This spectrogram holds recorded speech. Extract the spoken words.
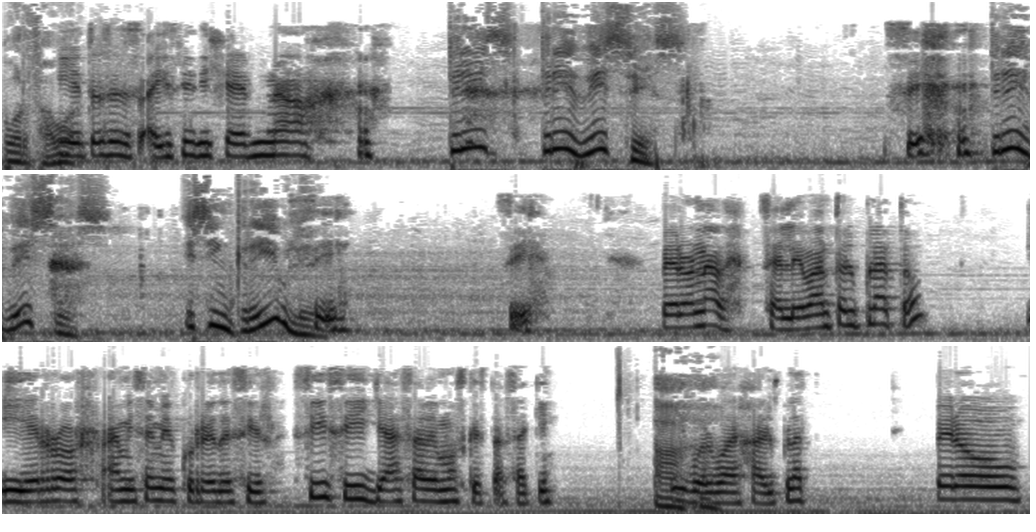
Por Y favor. entonces ahí sí dije, no, Tres, tres veces. sí. Tres veces. Es increíble. Sí, sí. Pero nada, se levantó el plato y error. A mí se me ocurrió decir, sí, sí, ya sabemos que estás aquí. Ajá. Y vuelvo a dejar el plato. Pero,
